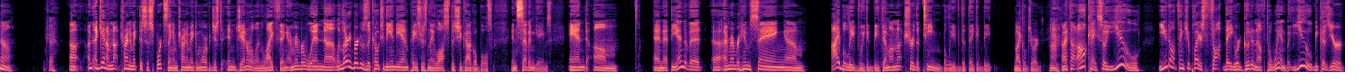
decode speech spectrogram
No. Okay. Uh, again, I'm not trying to make this a sports thing. I'm trying to make it more of a just in general in life thing. I remember when uh, when Larry Bird was the coach of the Indiana Pacers and they lost to the Chicago Bulls in seven games, and um and at the end of it, uh, I remember him saying, um, "I believed we could beat them. I'm not sure the team believed that they could beat Michael Jordan." And I thought, okay, so you you don't think your players thought they were good enough to win, but you because you're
